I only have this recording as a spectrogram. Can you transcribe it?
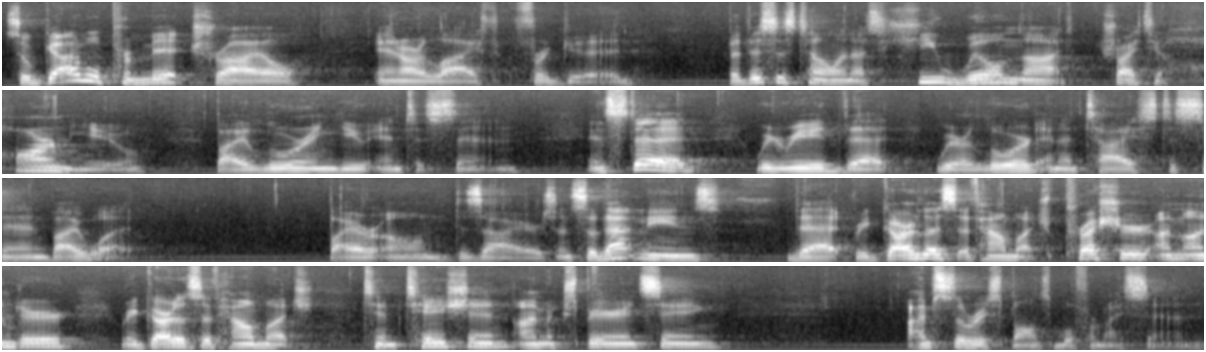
So God will permit trial in our life for good. But this is telling us he will not try to harm you by luring you into sin. Instead, we read that we are lured and enticed to sin by what? By our own desires. And so that means that regardless of how much pressure I'm under, regardless of how much temptation I'm experiencing, I'm still responsible for my sin.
